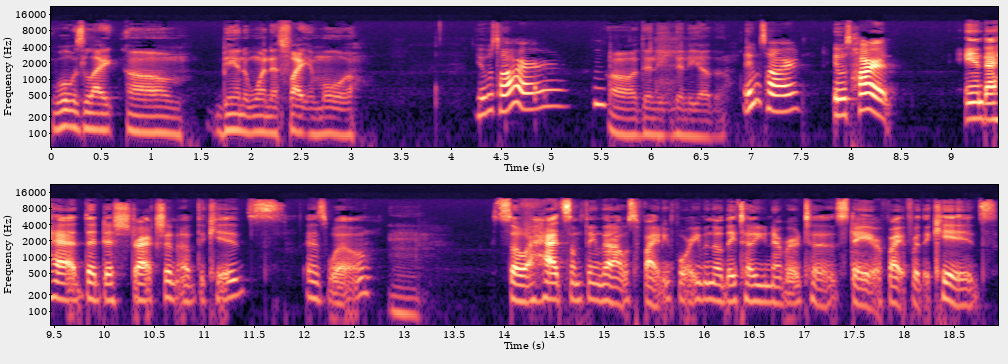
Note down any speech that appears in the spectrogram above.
what was like um being the one that's fighting more It was hard. uh than the than the other? It was hard. It was hard. And I had the distraction of the kids as well. Mm. So I had something that I was fighting for, even though they tell you never to stay or fight for the kids.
